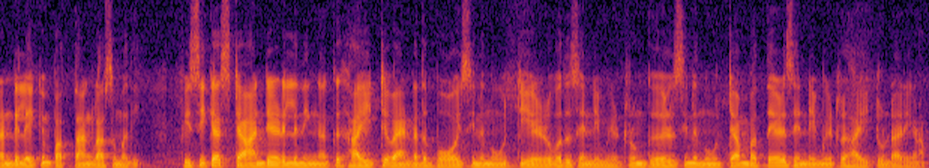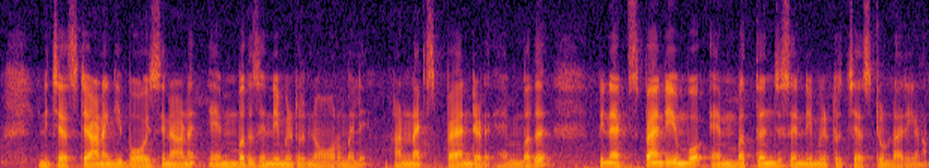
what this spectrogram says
രണ്ടിലേക്കും പത്താം ക്ലാസ് മതി. ഫിസിക്കൽ സ്റ്റാൻഡേർഡിൽ നിങ്ങൾക്ക് ഹൈറ്റ് വേണ്ടത് ബോയ്സിന് നൂറ്റി എഴുപത് സെന്റിമീറ്ററും ഗേൾസിന് നൂറ്റമ്പത്തേഴ് സെന്റിമീറ്റർ ഹൈറ്റ് ഉണ്ടായിരിക്കണം. ഇനി ചെസ്റ്റ് ആണെങ്കിൽ ബോയ്സിനാണ് എൺപത് സെന്റിമീറ്റർ നോർമൽ അൺഎക്സ്പാൻഡഡ് എൺപത്. പിന്നെ എക്സ്പാൻഡ് ചെയ്യുമ്പോൾ എൺപത്തഞ്ച് സെന്റിമീറ്റർ ചെസ്റ്റ് ഉണ്ടായിരിക്കണം.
